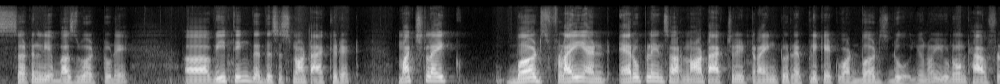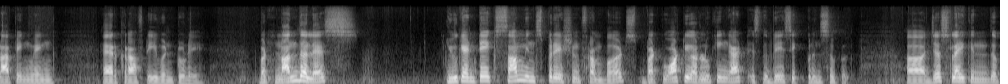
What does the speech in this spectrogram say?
certainly a buzzword today, uh, we think that this is not accurate much like birds fly and aeroplanes are not actually trying to replicate what birds do you know you do not have flapping wing aircraft even today. But nonetheless you can take some inspiration from birds, but what you are looking at is the basic principle. Uh, just like in the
